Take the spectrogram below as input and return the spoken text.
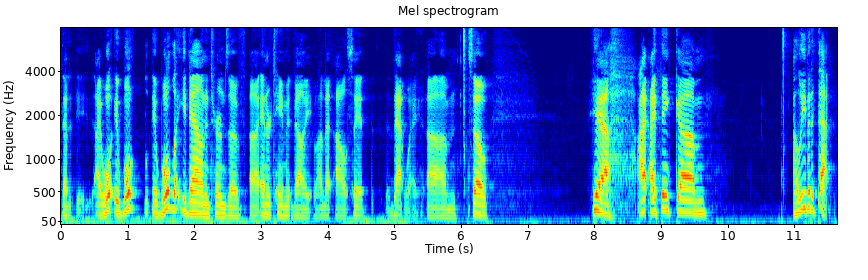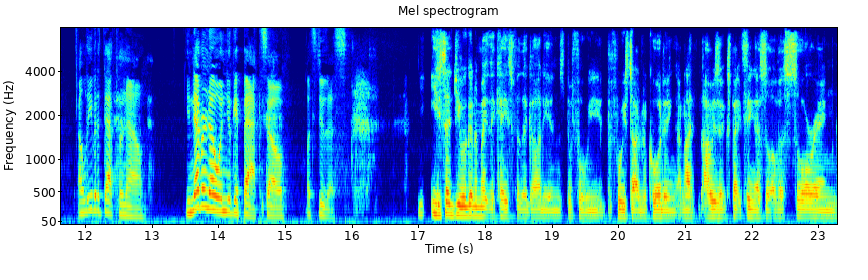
that I won't it won't it won't let you down in terms of uh, entertainment value. I'll say it that way. Um, so yeah, I, I think um, I'll leave it at that. I'll leave it at that for now. You never know when you'll get back, so let's do this. You said you were going to make the case for the Guardians before we before we started recording, and I I was expecting a sort of a soaring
